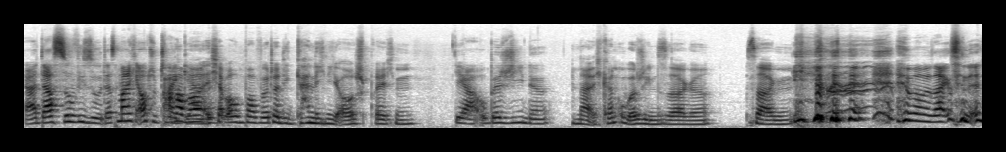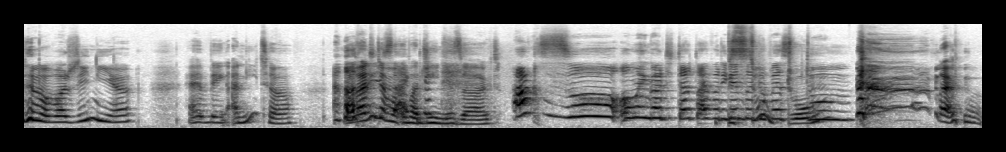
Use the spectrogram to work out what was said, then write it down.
Ja, das sowieso. Das mache ich auch total Aber gerne. ich habe auch ein paar Wörter, die kann ich nicht aussprechen. ja, Aubergine. Nein, ich kann Aubergine sage, sagen. Warum sagst du denn immer Aubergine? Hä, wegen Anita. Weil Anita mal Aubergine sagt. Ach so, oh mein Gott, ich dachte einfach die Bist ganze Zeit, du du wärst dumm? dumm. Nein,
